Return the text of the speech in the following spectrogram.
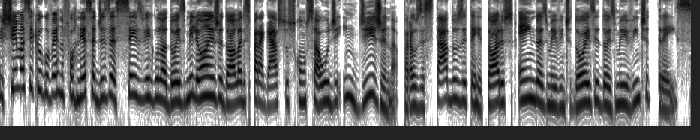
Estima-se que o governo forneça 16,2 milhões de dólares para gastos com saúde indígena para os estados e territórios em 2022 e 2023.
